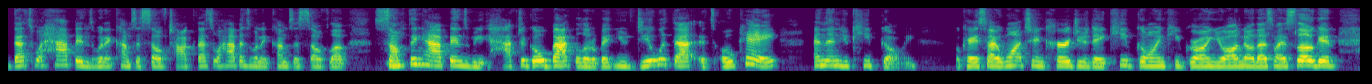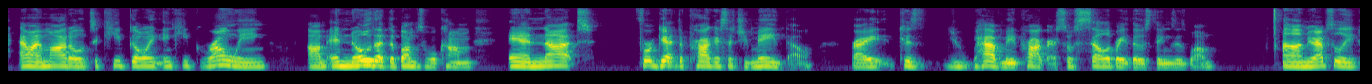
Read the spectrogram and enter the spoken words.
That's what happens when it comes to self talk. That's what happens when it comes to self love. Something happens. We have to go back a little bit. You deal with that. It's okay. And then you keep going. Okay. So I want to encourage you today keep going, keep growing. You all know that's my slogan and my motto to keep going and keep growing um, and know that the bumps will come and not forget the progress that you made, though, right? Because you have made progress. So celebrate those things as well. Um, you're absolutely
